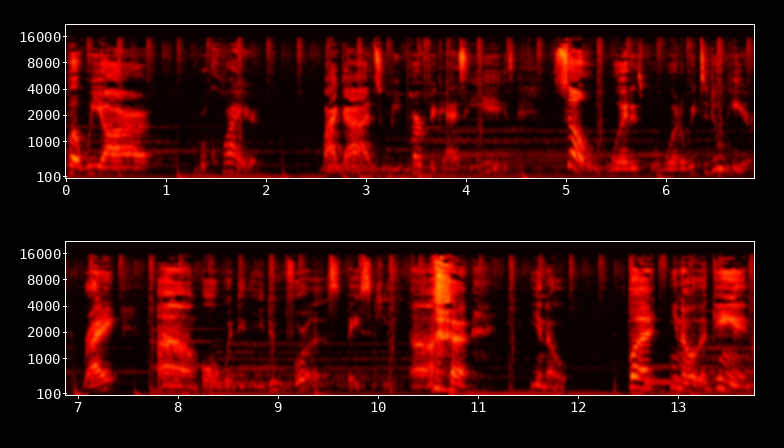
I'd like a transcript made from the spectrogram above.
but we are required by God to be perfect as He is. So, what is what are we to do here, right? Um, or what did He do for us, basically? Uh, you know, but you know, again,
